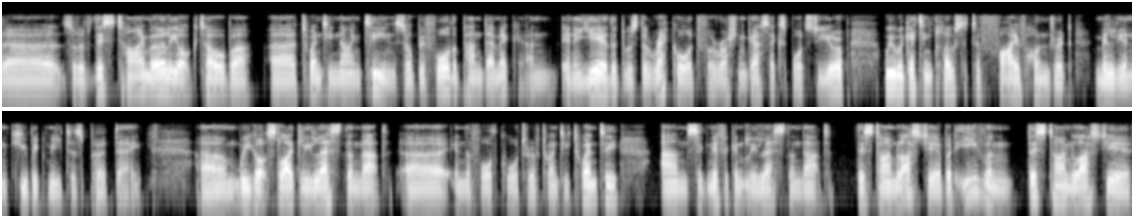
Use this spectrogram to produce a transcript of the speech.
uh, sort of this time, early October uh, 2019, so before the pandemic, and in a year that was the record for Russian gas exports to Europe, we were getting closer to 500 million cubic meters per day. Um, we got slightly less than that uh, in the fourth quarter of 2020, and significantly less than that this time last year. But even this time last year,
